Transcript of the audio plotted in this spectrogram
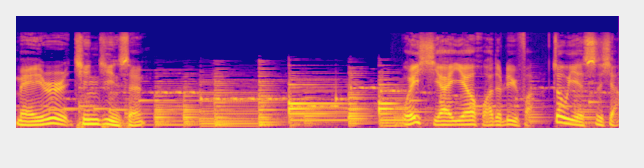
每日亲近神，唯喜爱耶和华的律法，昼夜思想，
